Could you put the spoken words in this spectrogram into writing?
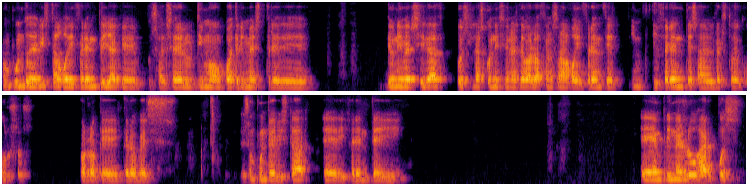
un punto de vista algo diferente ya que pues, al ser el último cuatrimestre de, de universidad, pues las condiciones de evaluación son algo diferente- diferentes al resto de cursos, por lo que creo que es, es un punto de vista eh, diferente y, eh, en primer lugar, pues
